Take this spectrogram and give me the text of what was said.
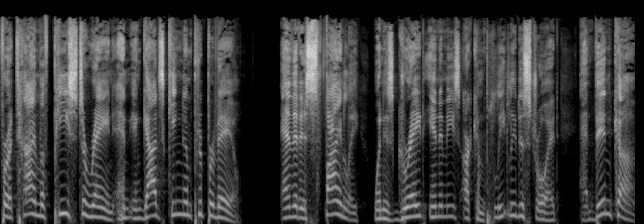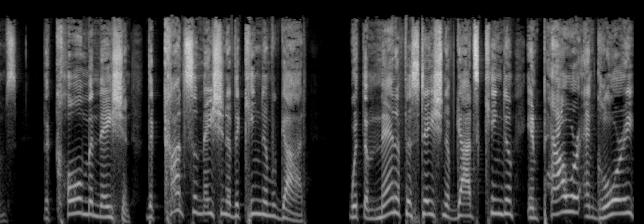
for a time of peace to reign and in God's kingdom to prevail. And that is finally when his great enemies are completely destroyed. And then comes the culmination, the consummation of the kingdom of God with the manifestation of God's kingdom in power and glory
